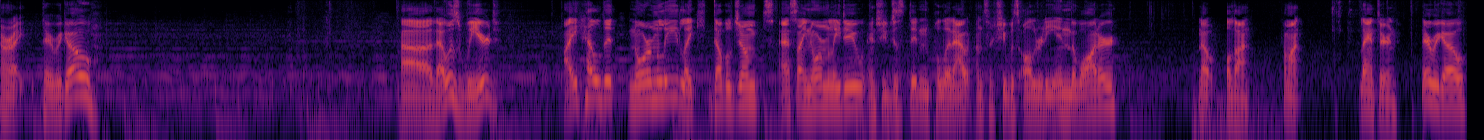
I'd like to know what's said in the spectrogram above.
Alright, there we go. Uh, that was weird. I held it normally, like double jumped as I normally do, and she just didn't pull it out until she was already in the water. No, hold on. Come on. Lantern. There we go.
